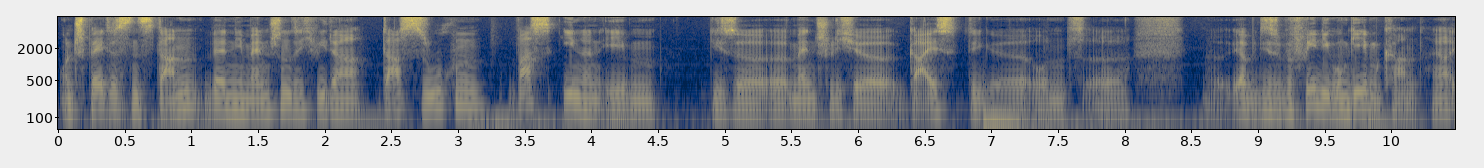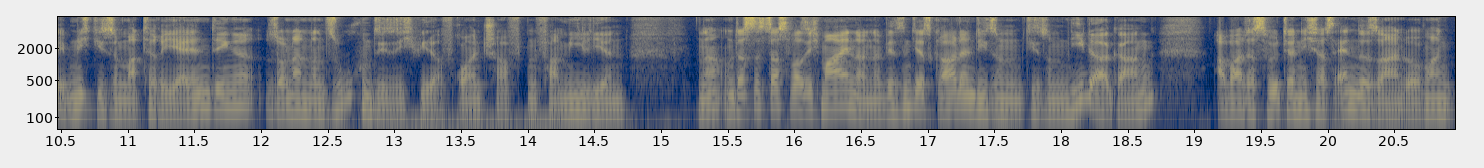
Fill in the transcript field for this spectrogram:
Und spätestens dann werden die Menschen sich wieder das suchen, was ihnen eben diese äh, menschliche, geistige und äh, ja, diese Befriedigung geben kann. Ja, eben nicht diese materiellen Dinge, sondern dann suchen sie sich wieder Freundschaften, Familien. Ne? Und das ist das, was ich meine. Ne? Wir sind jetzt gerade in diesem, diesem Niedergang, aber das wird ja nicht das Ende sein. Irgendwann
